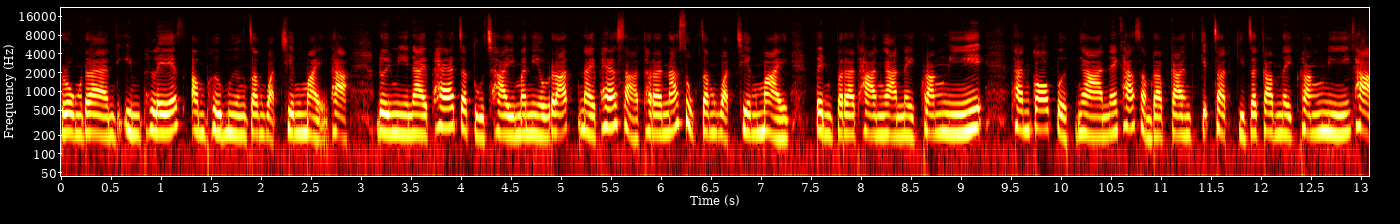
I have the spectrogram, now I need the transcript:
โรงแรม The i m p l a c e อำเภอเมืองจังหวัดเชียงใหม่ค่ะ โดยมีนายแพทย์จตุชัยมณีรัตน์นายแพทย์สาธารณสุขจังหวัดเชียงใหม่ เป็นประธานงานในครั้งนี้ ท่านก็เปิดงานนะคะสำหรับการจัดกิจกรรมในครั้งนี้ค่ะ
